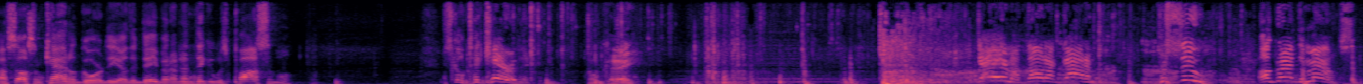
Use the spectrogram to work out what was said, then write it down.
I saw some cattle gored the other day, but I didn't think it was possible. Let's go take care of it. Okay. Damn, I thought I got him. Pursue! I'll grab the mounts.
